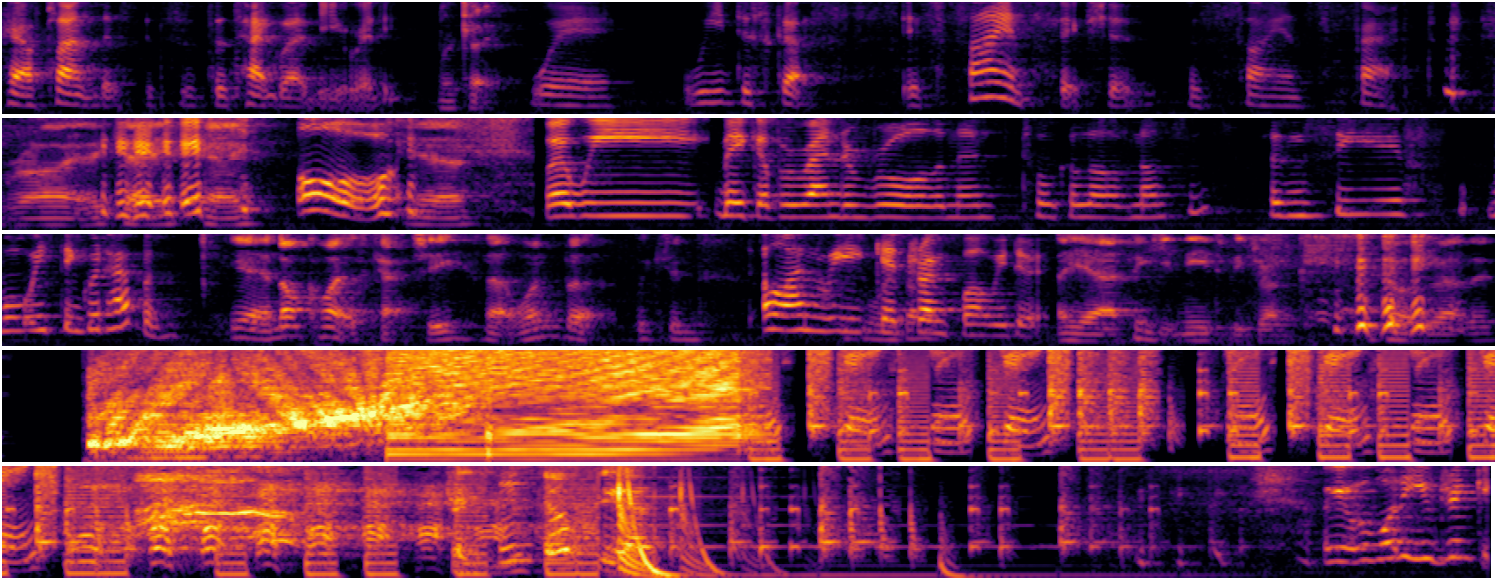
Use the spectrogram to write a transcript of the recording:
Okay, I've planned this. This is the tagline. Are you ready? Okay. Where we discuss if science fiction was science fact. Right. Okay. Okay. or Yeah. where we make up a random rule and then talk a lot of nonsense and see if what we think would happen. Yeah. Not quite as catchy that one, but we can. Oh, and we get drunk while we do it. Uh, yeah, I think you need to be drunk to talk about this.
